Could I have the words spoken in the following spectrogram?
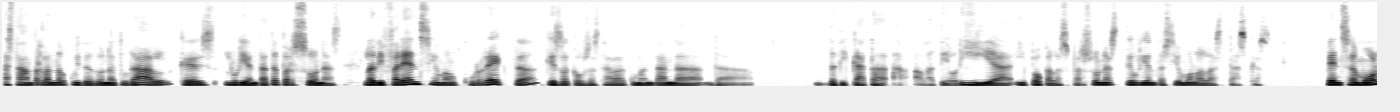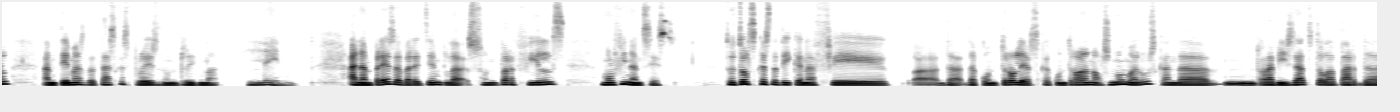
estàvem parlant del cuidador natural, que és l'orientat a persones. La diferència amb el correcte, que és el que us estava comentant de, de, dedicat a, a la teoria i poc a les persones, té orientació molt a les tasques. Pensa molt en temes de tasques, però és d'un ritme lent. En empresa, per exemple, són perfils molt financers. Tots els que es dediquen a fer de, de controllers, que controlen els números, que han de mm, revisar tota la part de,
